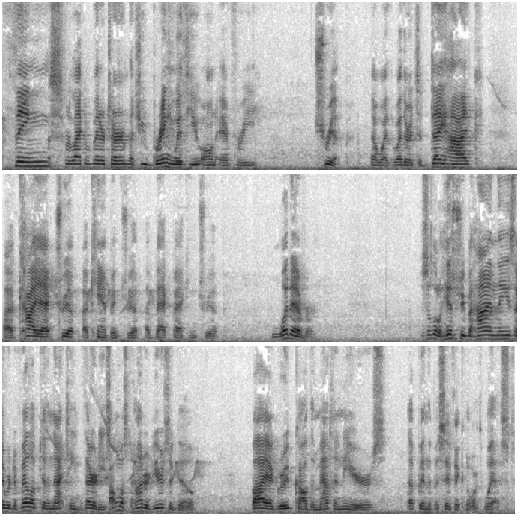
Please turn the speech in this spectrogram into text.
things, for lack of a better term, that you bring with you on every trip. Now, whether it's a day hike, a kayak trip, a camping trip, a backpacking trip, whatever. There's a little history behind these. They were developed in the 1930s, almost 100 years ago, by a group called the Mountaineers up in the Pacific Northwest.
